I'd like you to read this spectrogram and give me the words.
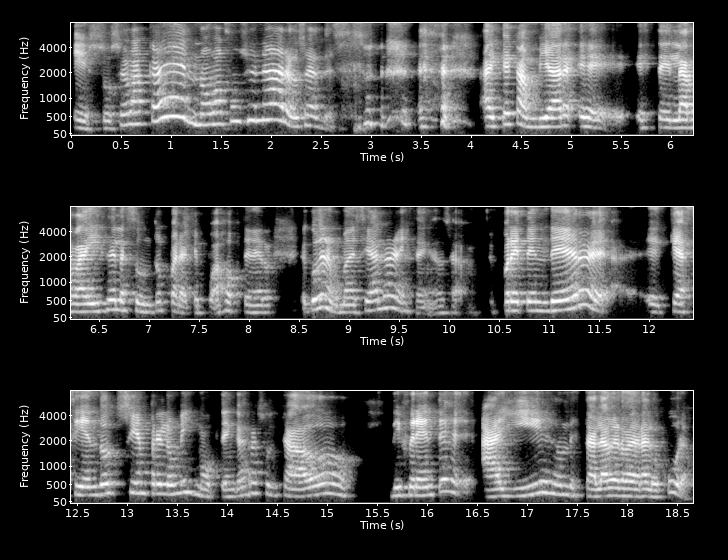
eso se va a caer, no va a funcionar, o sea, hay que cambiar eh, este, la raíz del asunto para que puedas obtener, bueno, como decía Albert o sea, pretender eh, que haciendo siempre lo mismo obtengas resultados diferentes, allí es donde está la verdadera locura.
